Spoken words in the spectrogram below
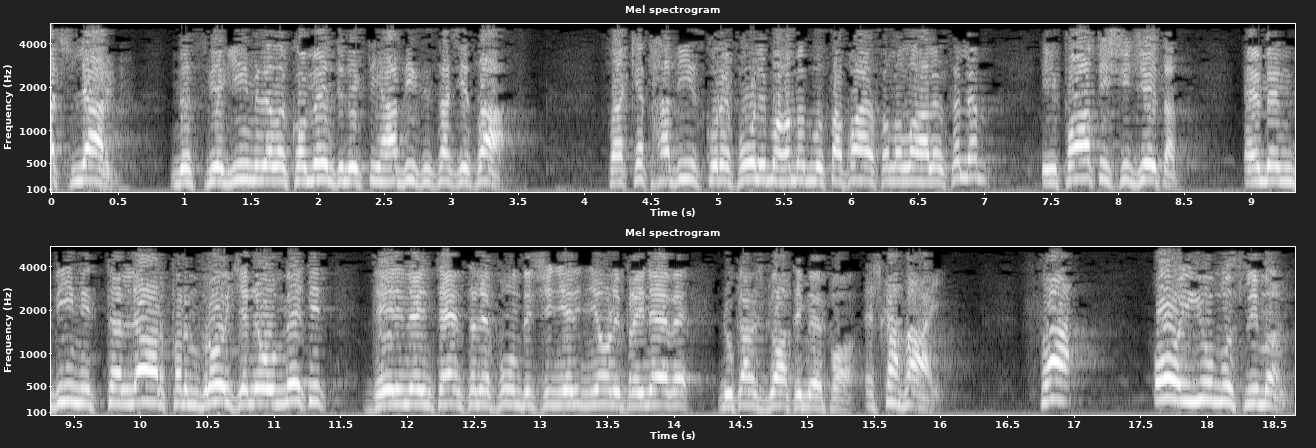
aq larg në shpjegimin edhe komentin e këtij hadithi sa që tha. Tha këtë hadith kur e foli Muhammed Mustafa sallallahu alaihi wasallam i pati shigjetat e mendimit të lartë për mbrojtjen e umetit deri në intencën e fundit që njeri njoni prej neve nuk kanë zgjatë me pa. E çka tha ai? Tha o ju musliman,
